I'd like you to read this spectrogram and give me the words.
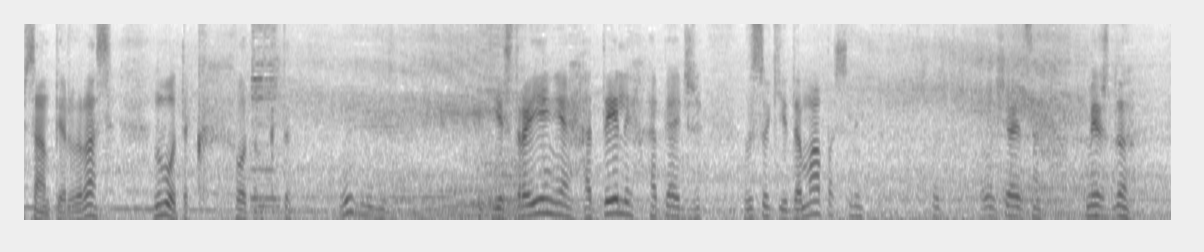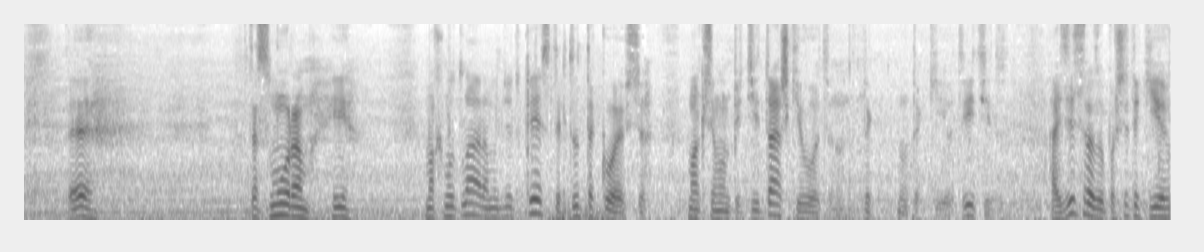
Сам первый раз. Ну вот так, вот он как-то выглядит. Такие строения, отели, опять же, высокие дома пошли. Вот, получается, между э, Тасмуром и Махмутларом идет Кестель, тут такое все. Максимум пятиэтажки, вот оно, так, ну такие вот, видите. Тут. А здесь сразу пошли такие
